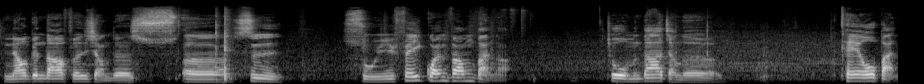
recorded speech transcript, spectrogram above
今天要跟大家分享的，呃，是属于非官方版啊，就我们大家讲的 KO 版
